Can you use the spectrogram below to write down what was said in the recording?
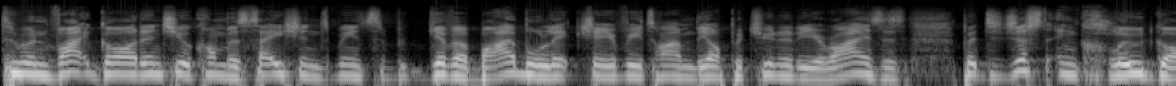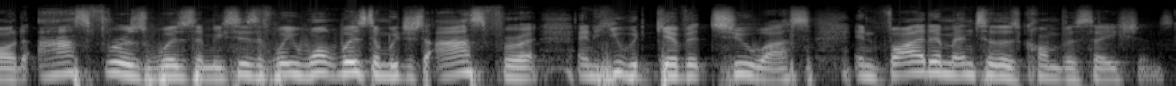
to invite God into your conversations means to give a Bible lecture every time the opportunity arises, but to just include God, ask for His wisdom. He says if we want wisdom, we just ask for it and He would give it to us. Invite Him into those conversations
